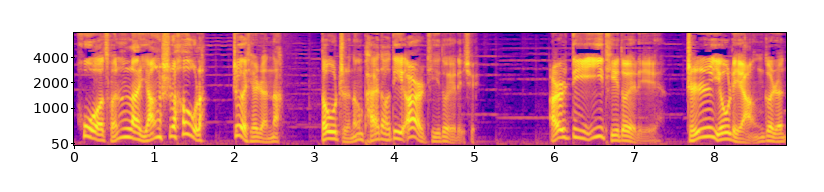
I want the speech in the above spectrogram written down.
霍存了、杨师厚了，这些人呢，都只能排到第二梯队里去。而第一梯队里只有两个人，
